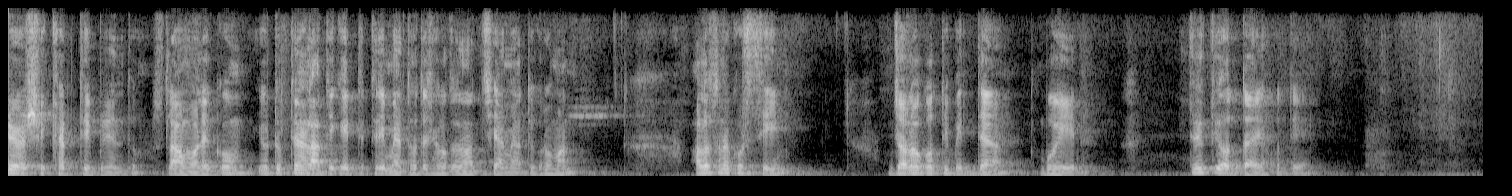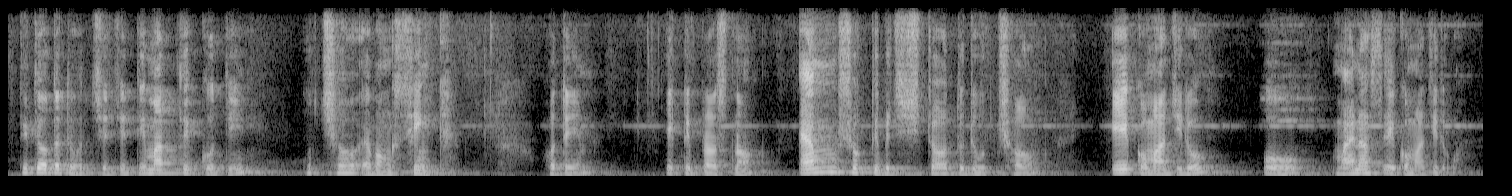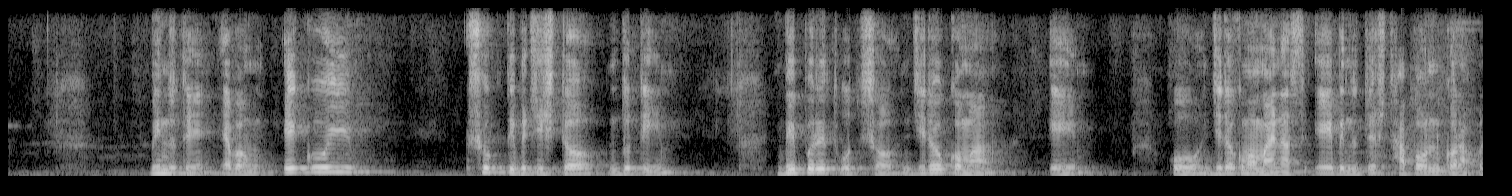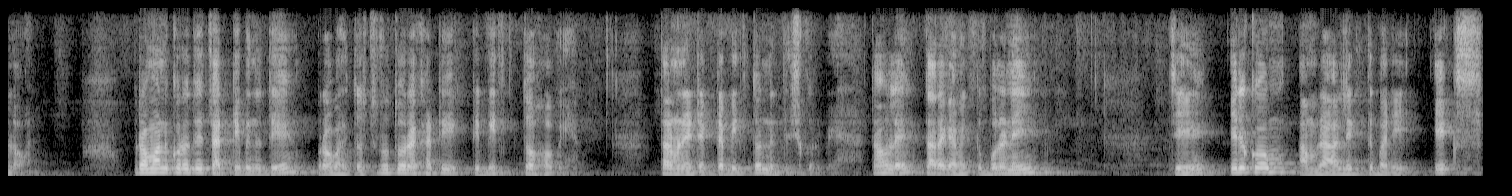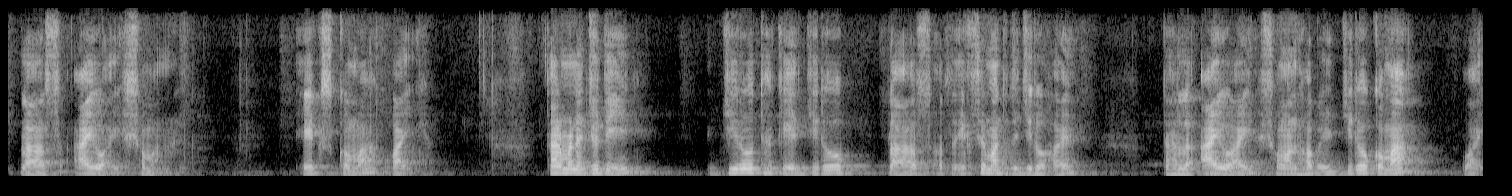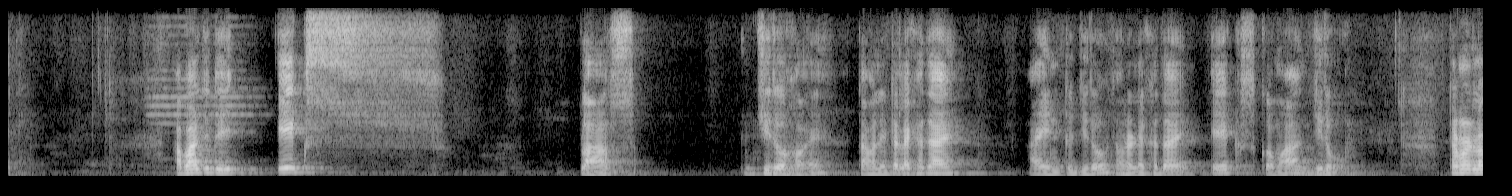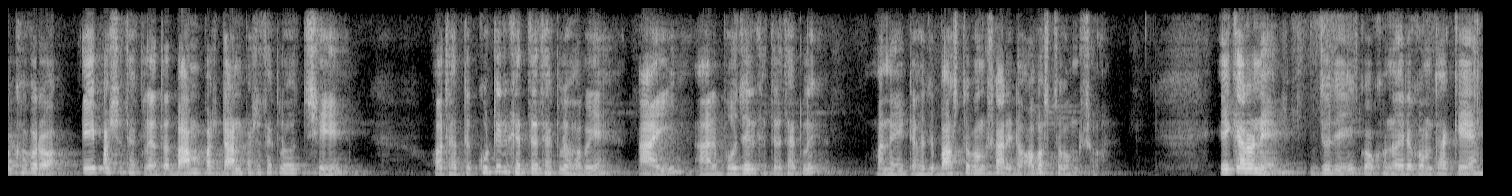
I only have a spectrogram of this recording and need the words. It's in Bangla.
প্রিয় শিক্ষার্থী বৃন্দ আসসালামু আলাইকুম। YouTube channel Atik eighty three math হতে স্বাগত জানাচ্ছি আমি আতিক রহমান। আলোচনা করছি জলগতিবিদ্যা বইয়ের তৃতীয় অধ্যায় হতে। তৃতীয় অধ্যায়টি হচ্ছে যে দ্বিমাত্রিক গতি, উৎস এবং সিঙ্ক হতে একটি প্রশ্ন। এম শক্তি বিশিষ্ট দুটি উৎস, এ কমা জিরো ও মাইনাস এ কমা জিরো। বিন্দুতে এবং একই শক্তি বিশিষ্ট দুটি বিপরীত উৎস জিরো কমা এ ও জিরো কমা মাইনাস এ বিন্দুতে স্থাপন করা হলো। প্রমাণ করে যে চারটি বিন্দুতে প্রবাহিত স্রোত রেখাটি একটি বৃত্ত হবে। তার মানে এটা একটা বৃত্ত নির্দেশ করবে। তাহলে তার আগে আমি একটু বলে নেই যে এরকম আমরা লিখতে পারি এক্স প্লাস আই ওয়াই সমান এক্স কমা ওয়াই তার মানে যদি জিরো থাকে জিরো প্লাস অর্থাৎ এক্সের মান যদি জিরো হয়, তাহলে আই ওয়াই সমান হবে জিরো কমা ওয়াই আবার যদি এক্স প্লাস জিরো হয়, তাহলে এটা লেখা যায় আই ইন্টু জিরো তাহলে লেখা যায় এক্স কমা জিরো তার মানে লক্ষ্য করো, এই পাশে থাকলে অর্থাৎ বাম পাশ, ডান পাশে থাকলে হচ্ছে, অর্থাৎ কুটির ক্ষেত্রে থাকলে হবে আই, আর ভোজের ক্ষেত্রে থাকলে মানে এটা হচ্ছে বাস্তব অংশ আর এটা অবাস্তব অংশ। এই কারণে যদি কখনো এরকম থাকে,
